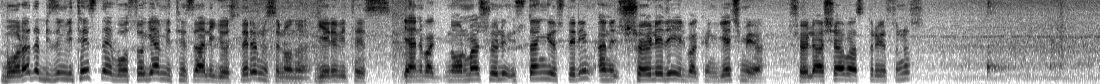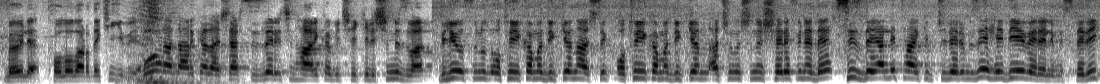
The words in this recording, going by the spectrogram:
Bu arada bizim vites de Volkswagen vitesi Ali gösterir misin onu? Geri vites. Yani bak normal şöyle üstten göstereyim. Hani şöyle değil bakın geçmiyor. Şöyle aşağı bastırıyorsunuz. Böyle pololardaki gibi. Yani. Bu arada arkadaşlar sizler için harika bir çekilişimiz var. Biliyorsunuz oto yıkama dükkanı açtık. Oto yıkama dükkanının açılışının şerefine de siz değerli takipçilerimize hediye verelim istedik.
